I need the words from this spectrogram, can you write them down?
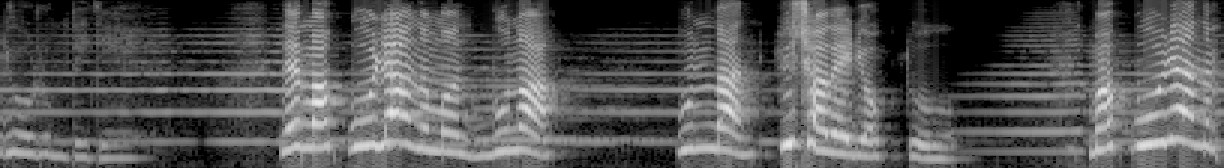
ediyorum dedi. Ve Makbule Hanım'ın buna bundan hiç haber yoktu. Makbule Hanım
